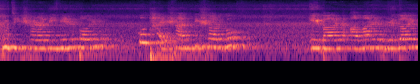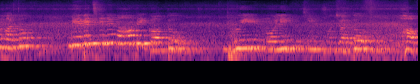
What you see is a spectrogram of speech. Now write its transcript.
পুঁজি সারা দিনের পরে কোথায় শান্তি স্বর্গ? এবার আমার হৃদয় ক্ষত ভেবেছিলেম হবে গত ধুয়ের মলিন চিহ্ন যত হব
